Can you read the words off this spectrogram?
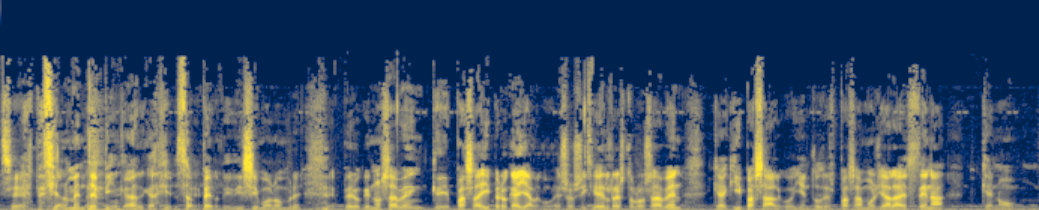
especialmente Picard, que está perdidísimo el hombre, pero que no saben qué pasa ahí, pero que hay algo. Eso sí que el resto lo saben, que aquí pasa algo. Y entonces pasamos ya a la escena que no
